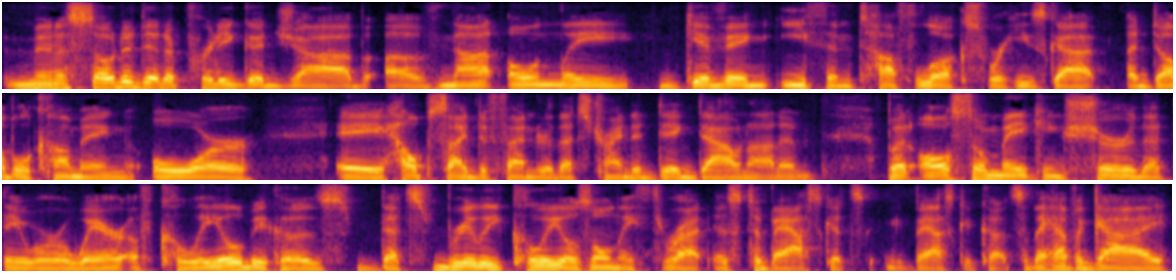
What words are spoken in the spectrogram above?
Minnesota did a pretty good job of not only giving Ethan tough looks where he's got a double coming or a help side defender that's trying to dig down on him, but also making sure that they were aware of Khalil because that's really Khalil's only threat is to baskets basket cut. So they have a guy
